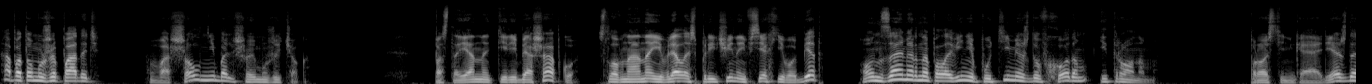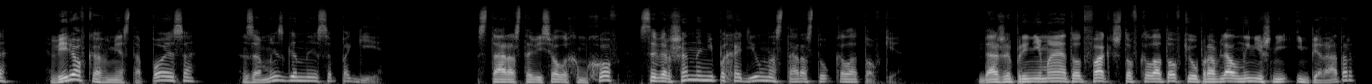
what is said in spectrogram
а потом уже падать, вошел небольшой мужичок. Постоянно теребя шапку, словно она являлась причиной всех его бед, он замер на половине пути между входом и троном. Простенькая одежда, веревка вместо пояса, замызганные сапоги. Староста веселых мхов совершенно не походил на старосту колотовки. Даже принимая тот факт, что в Колотовке управлял нынешний император,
